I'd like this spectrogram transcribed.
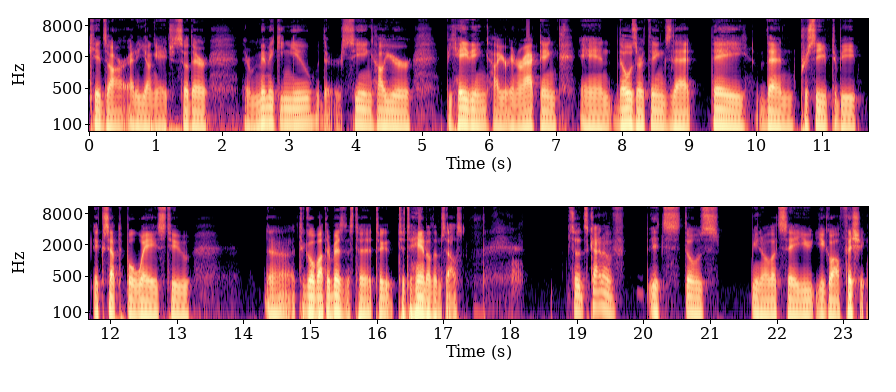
kids are at a young age. So they're they're mimicking you. They're seeing how you're behaving how you're interacting and those are things that they then perceive to be acceptable ways to uh, to go about their business to, to to to handle themselves. So it's kind of it's those you know let's say you you go out fishing.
